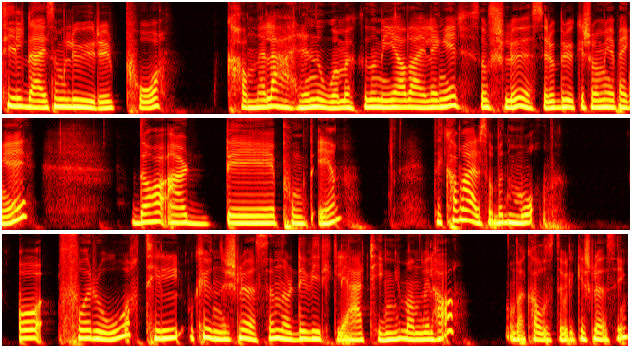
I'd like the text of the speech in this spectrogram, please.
til deg som lurer på kan jeg lære noe om økonomi av deg lenger, som sløser og bruker så mye penger? Da er det punkt én. Det kan være som et mål å få råd til å kunne sløse når det virkelig er ting man vil ha. Og da kalles det vel ikke sløsing.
